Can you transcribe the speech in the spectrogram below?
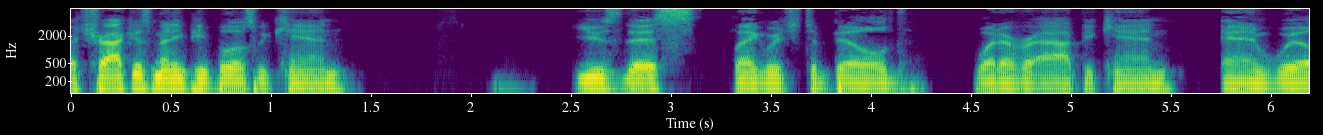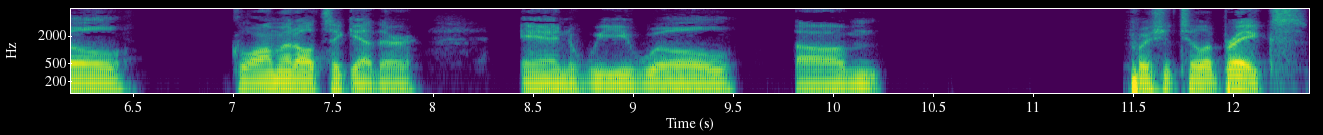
attract as many people as we can, use this language to build whatever app you can, and we'll glom it all together, and we will um, push it till it breaks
